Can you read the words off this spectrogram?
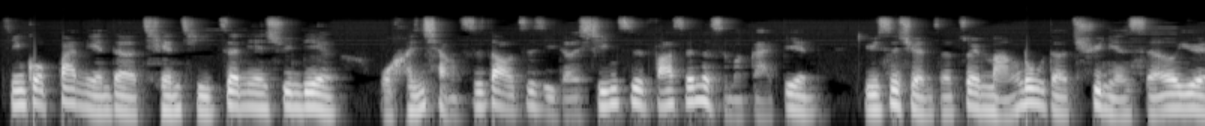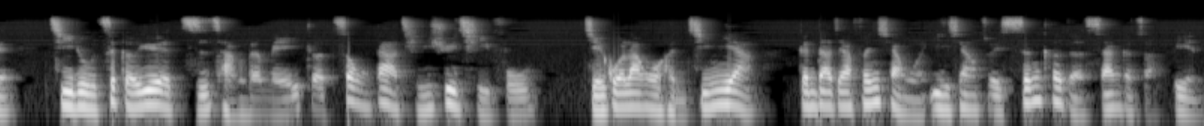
经过半年的前期正念训练，我很想知道自己的心智发生了什么改变。于是选择最忙碌的去年十二月，记录这个月职场的每一个重大情绪起伏。结果让我很惊讶。跟大家分享我印象最深刻的三个转变。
